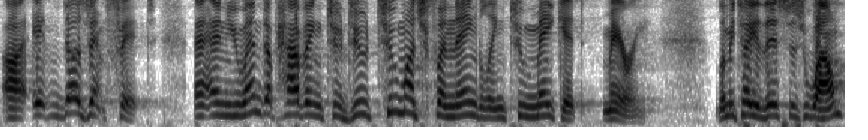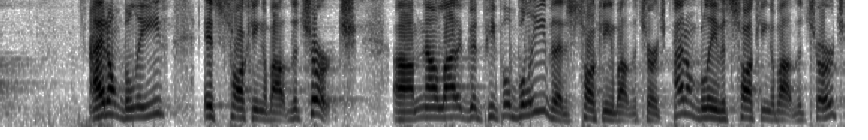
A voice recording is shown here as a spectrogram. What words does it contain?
uh, it doesn't fit. And you end up having to do too much finagling to make it Mary. Let me tell you this as well. I don't believe it's talking about the church. Um, now, a lot of good people believe that it's talking about the church. I don't believe it's talking about the church.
